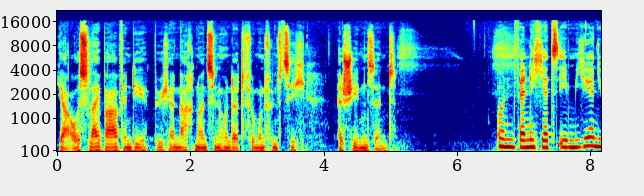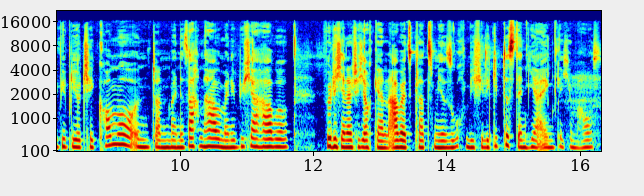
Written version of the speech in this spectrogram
ja ausleihbar, wenn die Bücher nach 1955 erschienen sind. Und wenn ich jetzt eben hier in die Bibliothek komme und dann meine Sachen habe, meine Bücher habe, würde ich ja natürlich auch gerne einen Arbeitsplatz mir suchen. Wie viele gibt es denn hier eigentlich im Haus?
